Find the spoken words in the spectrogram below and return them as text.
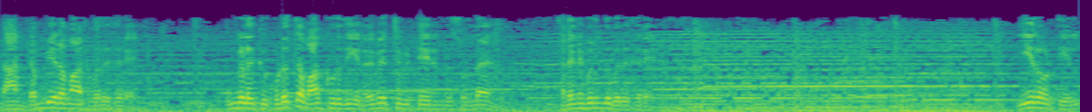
நான் கம்பீரமாக வருகிறேன். உங்களுக்கு கொடுத்த வாக்குறுதியை நிறைவேற்றிவிட்டேன் என்று சொல்ல தலைநிமிர்ந்து வருகிறேன். ஈரோட்டில்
